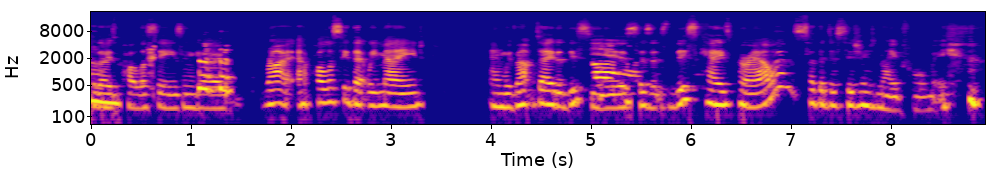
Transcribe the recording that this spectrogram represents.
to those policies and go, right, our policy that we made and we've updated this year says it's this Ks per hour. So the decision's made for me.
